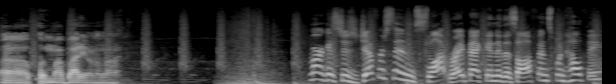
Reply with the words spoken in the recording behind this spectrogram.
uh, putting my body on the line. Marcus, does Jefferson slot right back into this offense when healthy?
